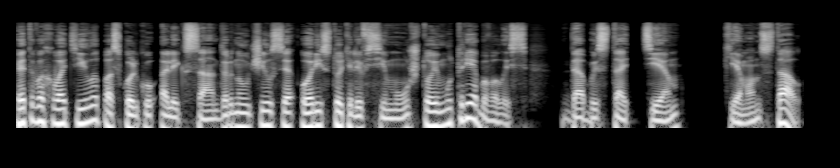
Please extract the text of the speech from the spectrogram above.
Этого хватило, поскольку Александр научился у Аристотеля всему, что ему требовалось, дабы стать тем, кем он стал.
